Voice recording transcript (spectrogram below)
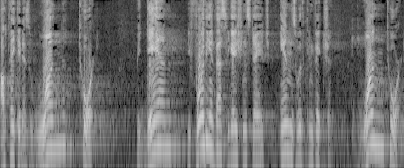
I'll take it as one tort. Began before the investigation stage, ends with conviction. One tort.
